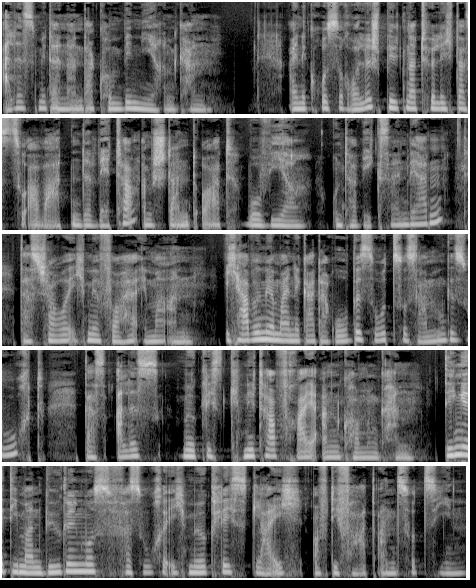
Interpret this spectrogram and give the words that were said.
alles miteinander kombinieren kann. Eine große Rolle spielt natürlich das zu erwartende Wetter am Standort, wo wir unterwegs sein werden. Das schaue ich mir vorher immer an. Ich habe mir meine Garderobe so zusammengesucht, dass alles möglichst knitterfrei ankommen kann. Dinge, die man bügeln muss, versuche ich möglichst gleich auf die Fahrt anzuziehen.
